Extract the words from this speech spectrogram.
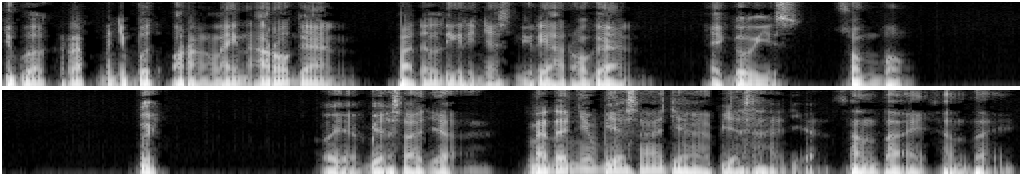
juga kerap menyebut orang lain arogan, padahal dirinya sendiri arogan, egois, sombong. Wih. Oh ya, biasa aja. Nadanya biasa aja, biasa aja, santai, santai.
